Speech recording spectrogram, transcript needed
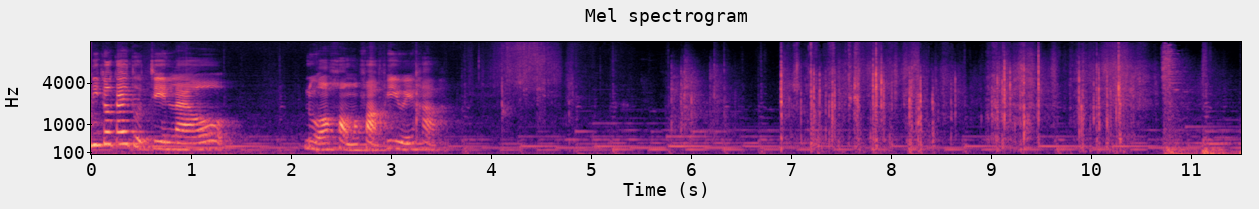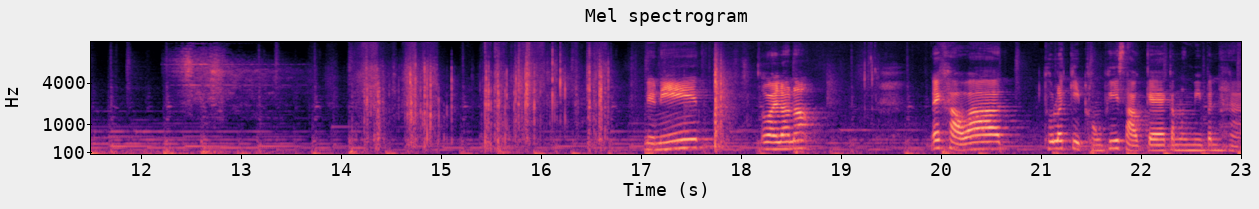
นี่ก็ใกล้ตรุษจีนแล้ว หนูเอาของมาฝากพี่ยุ้ยค่ะ เดี๋ยวนี้รวยแล้วเนาะได้ข่าวว่า ธุรกิจของพี่สาวแกกำลังมีปัญหา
